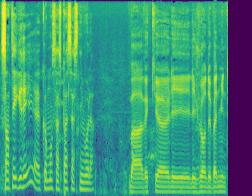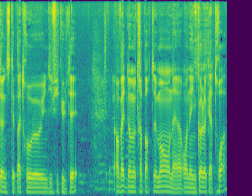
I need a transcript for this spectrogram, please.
s'intégrer. Comment ça se passe à ce niveau-là? Bah, Avec les, les joueurs de badminton, c'était pas trop une difficulté. En fait, dans notre appartement, on a, une coloc à trois,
